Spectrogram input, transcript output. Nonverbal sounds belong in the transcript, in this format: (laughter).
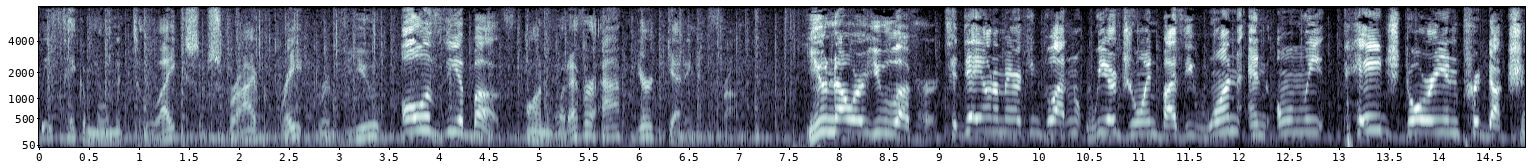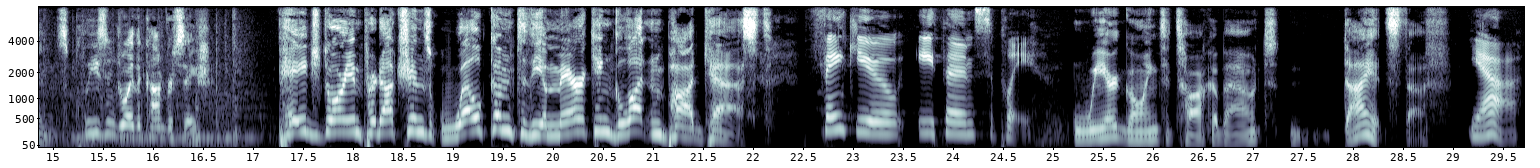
please take a moment to like, subscribe, rate, review, all of the above on whatever app you're getting it from. You know her, you love her. Today on American Glutton, we are joined by the one and only Paige Dorian Productions. Please enjoy the conversation. Paige Dorian Productions, welcome to the American Glutton podcast. Thank you, Ethan Suplee we are going to talk about diet stuff. Yeah.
